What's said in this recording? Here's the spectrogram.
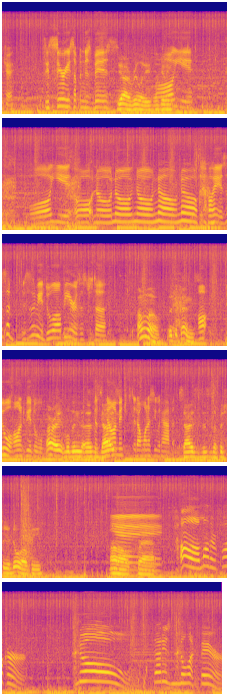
Okay. Get serious up in this biz. Yeah, really. We're Oh getting. yeah. Oh yeah. Oh no no no no no. Oh hey, is this a is this gonna be a dual LP or is this just a I don't know. It depends. oh dual? I want it to be a dual. All right. Well then, uh, Because now I'm interested. I want to see what happens. guys, this is officially a dual LP. Oh Yay. Oh motherfucker! No, that is not fair.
